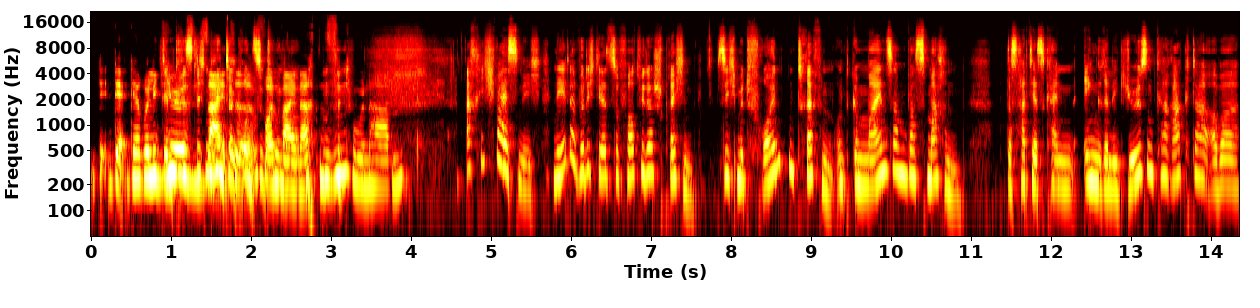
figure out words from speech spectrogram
der, der religiösen Seite von Weihnachten mhm. zu tun haben. Ach, ich weiß nicht. Nee, da würde ich dir jetzt sofort widersprechen. Sich mit Freunden treffen und gemeinsam was machen. Das hat jetzt keinen eng religiösen Charakter, aber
